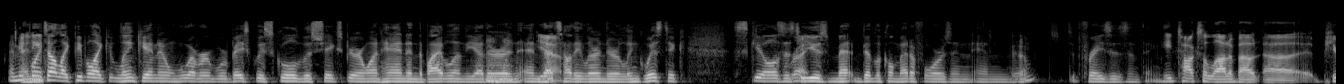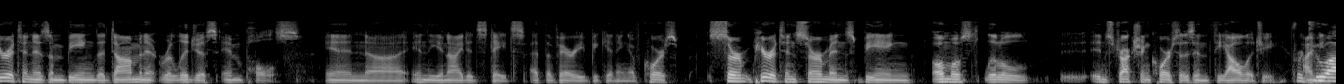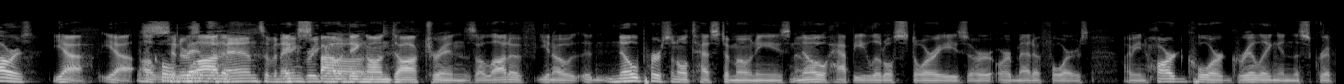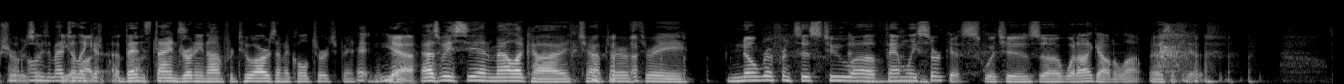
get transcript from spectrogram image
And he And points he- out like people like Lincoln and whoever were basically schooled with Shakespeare in one hand and the Bible in the other, and, and Yeah. that's how they learned their linguistic skills is to use me- biblical metaphors and, and Yeah. phrases and things. He talks a lot about uh, Puritanism being the dominant religious impulse in uh, in the United States at the very beginning. Of course, ser- Puritan sermons being almost little instruction courses in theology For I two mean, hours. Yeah, yeah. In a A cold Sinners in lot the of hands of an angry expounding God. on doctrines, a lot of you know, no personal testimonies, no, happy little stories or, or metaphors. I mean, hardcore grilling in the I scriptures. always of imagine like a, a Ben Stein droning on for two hours on a cold church bench. you know? Yeah. As we see in Malachi chapter three. No references to uh, Family Circus, which is uh, what I got a lot as a kid.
